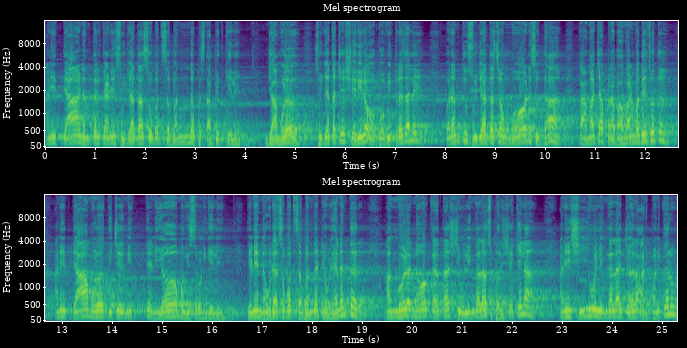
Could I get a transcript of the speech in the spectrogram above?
आणि त्यानंतर त्याने सुजातासोबत संबंध स्थापित केले. ज्यामुळं सुजाताचे शरीर अपवित्र झाले. परंतु सुजाताचं मनसुद्धा कामाच्या प्रभावांमध्येच होतं आणि त्यामुळं तिचे नित्य नियम विसरून गेली. तिने नवऱ्यासोबत संबंध ठेवल्यानंतर आंघोळ न करता शिवलिंगाला स्पर्श केला आणि शिवलिंगाला जल अर्पण करून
